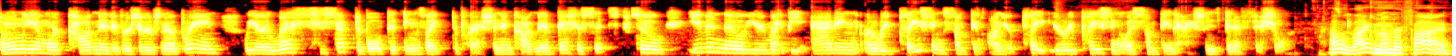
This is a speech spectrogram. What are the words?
And when we have more cognitive reserves in our brain, we are less susceptible to things like depression and cognitive deficits. So even though you might be adding or replacing something on your plate, you're replacing it with something that actually is beneficial. I like number five.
